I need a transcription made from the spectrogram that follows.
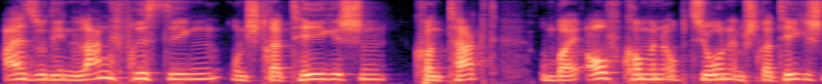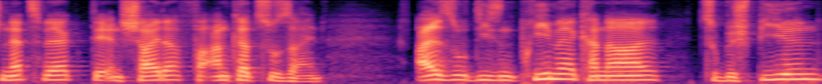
also den langfristigen und strategischen Kontakt, um bei aufkommenden Optionen im strategischen Netzwerk der Entscheider verankert zu sein. Also diesen Primärkanal zu bespielen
